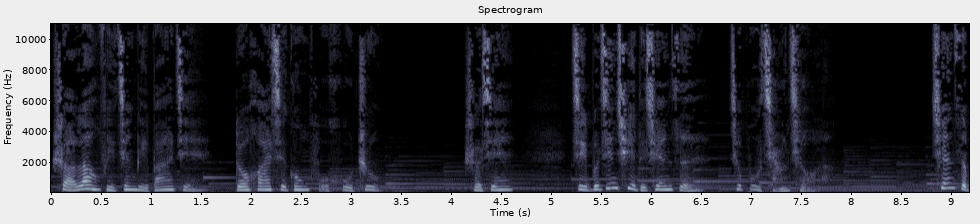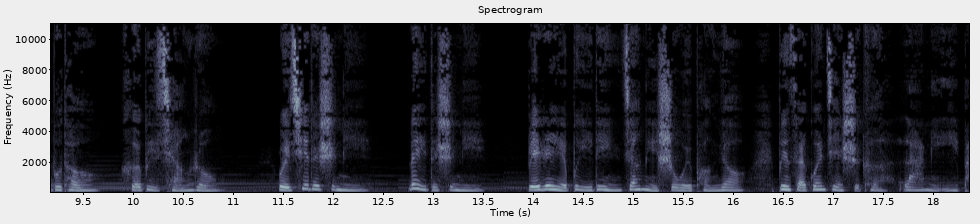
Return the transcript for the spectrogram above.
少浪费精力巴结，多花些功夫互助。首先，挤不进去的圈子就不强求了。圈子不同，何必强融？委屈的是你，累的是你，别人也不一定将你视为朋友，并在关键时刻拉你一把。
